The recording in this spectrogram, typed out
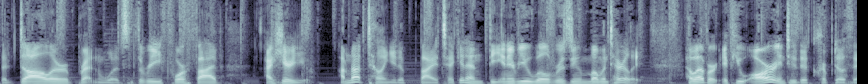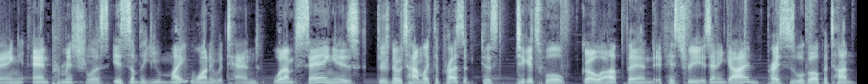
the dollar, Bretton Woods 345. I hear you. I'm not telling you to buy a ticket, and the interview will resume momentarily. However, if you are into the crypto thing and permissionless is something you might want to attend, what I'm saying is there's no time like the present because tickets will go up, and if history is any guide, prices will go up a ton.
